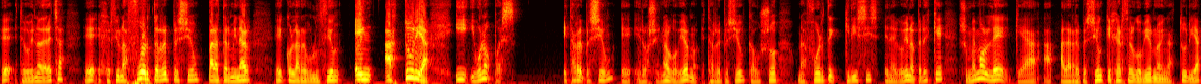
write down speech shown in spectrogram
eh, este gobierno de derecha eh, ejerció una fuerte represión para terminar eh, con la revolución en Asturias. Y, bueno, pues esta represión erosionó al gobierno, esta represión causó una fuerte crisis en el gobierno, pero es que sumémosle que a, la represión que ejerce el gobierno en Asturias,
